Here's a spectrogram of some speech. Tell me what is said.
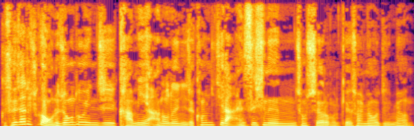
그 세 자릿수가 어느 정도인지 감이 안 오는 이제 커뮤니티를 안 쓰시는 청취자 여러분께 설명을 드리면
